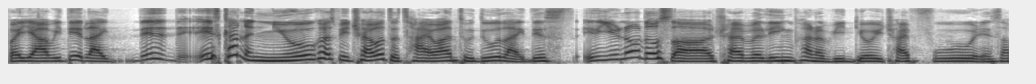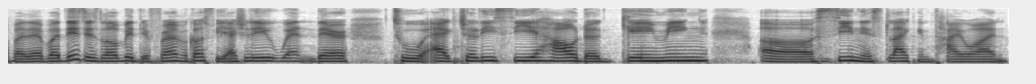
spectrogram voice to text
But yeah, we did like this. It's kind of new because we traveled to Taiwan to do like this. You know those uh traveling kind of video. You try food and stuff like that. But this is a little bit different because we actually went there to actually see how the gaming uh scene is like in Taiwan.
